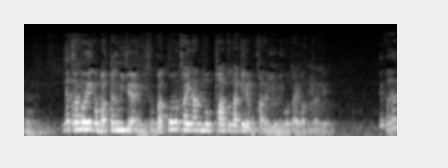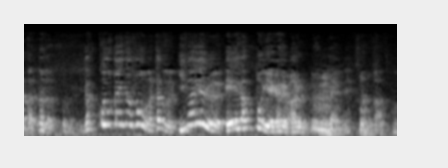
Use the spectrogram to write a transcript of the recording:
うん、なんか他の映画全く見てないのにその学校の階段のパートだけでもかなり読み応えがあったんで、やっぱなんかなんだろううん学校の階段4が多分いわゆる映画っぽい映画ではあるんだよね、うん。なんか、うん。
